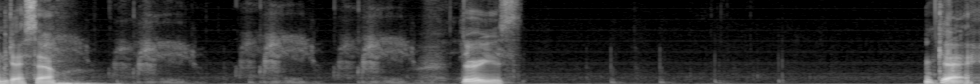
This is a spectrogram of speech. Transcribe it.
Okay, so. There he is. Okay.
